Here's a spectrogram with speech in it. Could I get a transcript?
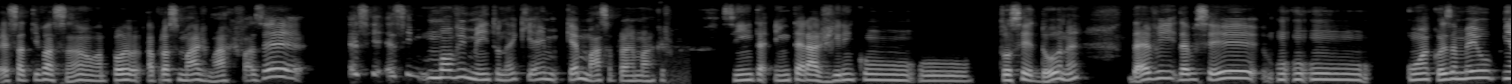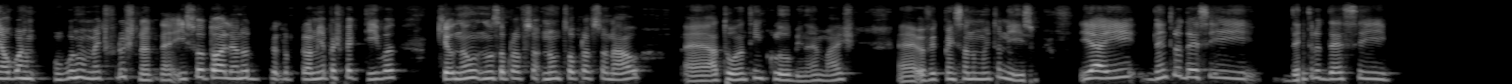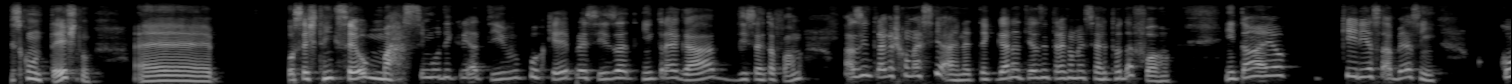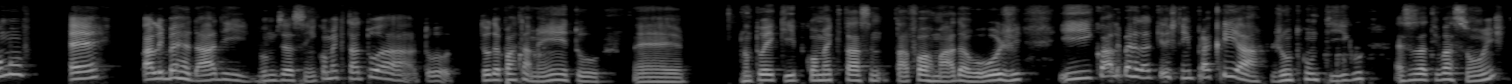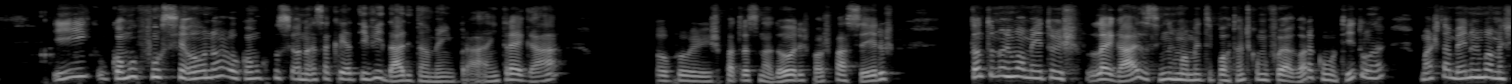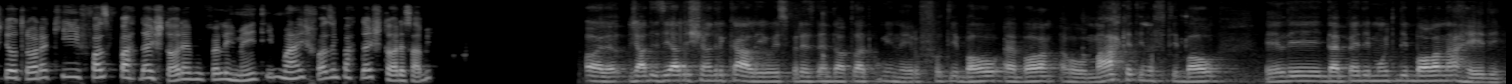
essa ativação, apro, aproximar as marcas, fazer esse, esse movimento, né, que é, que é massa para as marcas se inter, interagirem com o torcedor, né, deve, deve ser um, um, uma coisa meio, em alguns, alguns momentos, frustrante, né. Isso eu estou olhando pela minha perspectiva, que eu não, não sou profissional, não sou profissional é, atuante em clube, né, mas é, eu fico pensando muito nisso. E aí, dentro desse, dentro desse, desse contexto, é, vocês têm que ser o máximo de criativo porque precisa entregar, de certa forma, as entregas comerciais, né? Tem que garantir as entregas comerciais de toda forma. Então aí eu queria saber assim, como é a liberdade, vamos dizer assim, como é que tá tua, tua teu departamento, é, a tua equipe, como é que está tá formada hoje e qual a liberdade que eles têm para criar junto contigo essas ativações e como funciona ou como funciona essa criatividade também para entregar para os patrocinadores, para os parceiros, tanto nos momentos legais, assim, nos momentos importantes, como foi agora com o título, né? Mas também nos momentos de outrora que fazem parte da história, infelizmente, mas fazem parte da história, sabe? Olha, já dizia Alexandre Calil, ex-presidente do Atlético Mineiro, futebol é bola, o marketing no futebol, ele depende muito de bola na rede.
